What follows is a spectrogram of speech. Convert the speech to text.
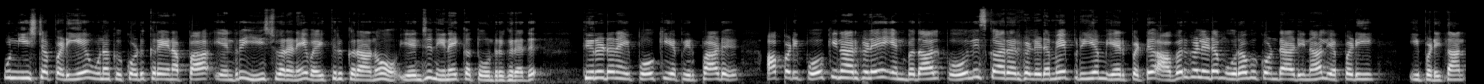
உன் இஷ்டப்படியே உனக்கு கொடுக்கிறேனப்பா என்று ஈஸ்வரனை வைத்திருக்கிறானோ என்று நினைக்க தோன்றுகிறது. திருடனை போக்கிய பிற்பாடு அப்படி போக்கினார்களே என்பதால் போலீஸ்காரர்களிடமே பிரியம் ஏற்பட்டு அவர்களிடம் உறவு கொண்டாடினால் எப்படி? இப்படித்தான்.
